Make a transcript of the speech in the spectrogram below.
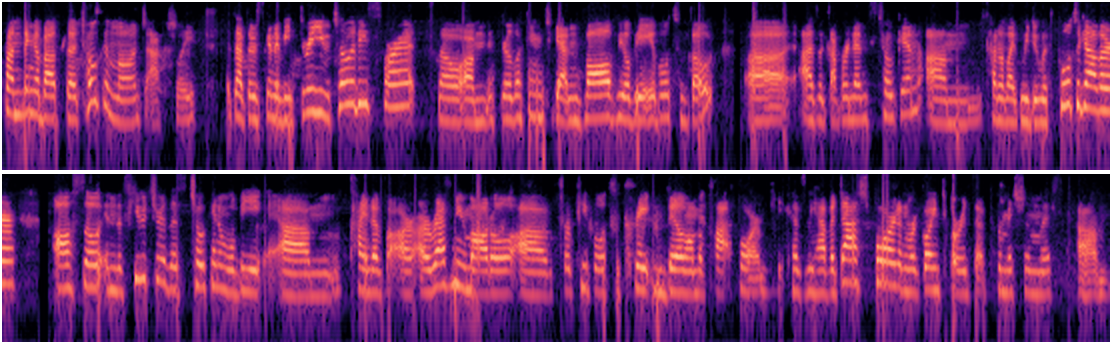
fun thing about the token launch actually is that there's going to be three utilities for it. So um, if you're looking to get involved, you'll be able to vote uh, as a governance token, um, kind of like we do with PoolTogether. Also, in the future, this token will be um, kind of our, our revenue model uh, for people to create and build on the platform because we have a dashboard and we're going towards a permissionless um,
